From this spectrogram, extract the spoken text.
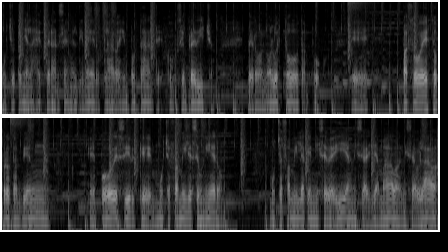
muchos tenían las esperanzas en el dinero. Claro, es importante, como siempre he dicho, pero no lo es todo tampoco. Eh, pasó esto, pero también eh, puedo decir que muchas familias se unieron, muchas familias que ni se veían, ni se llamaban, ni se hablaban.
